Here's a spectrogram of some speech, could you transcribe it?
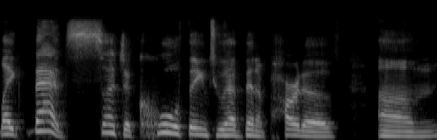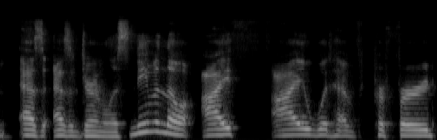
Like that's such a cool thing to have been a part of um as as a journalist. And even though i i would have preferred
